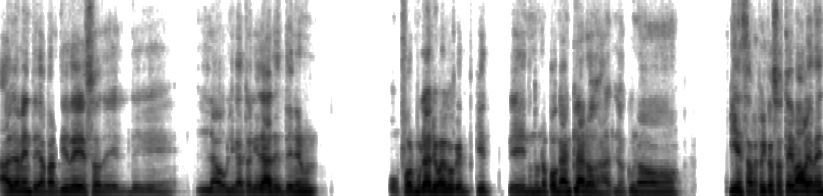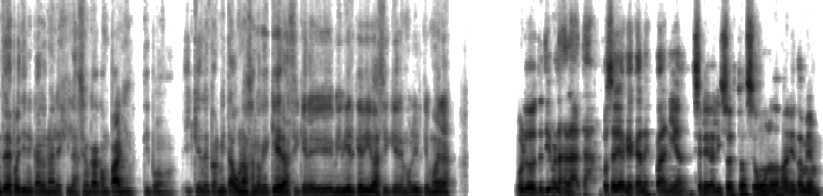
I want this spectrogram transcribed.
Obviamente, a partir de eso, de, la obligatoriedad de tener un, un formulario o algo que, eh, donde uno ponga en claro lo que uno piensa respecto a esos temas, obviamente después tiene que haber una legislación que acompañe, tipo, y que le permita a uno hacer lo que quiera, si quiere vivir, que viva, si quiere morir, que muera. Boludo, te tiro una data. Vos sabías que acá en España se legalizó esto hace uno o dos años también.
